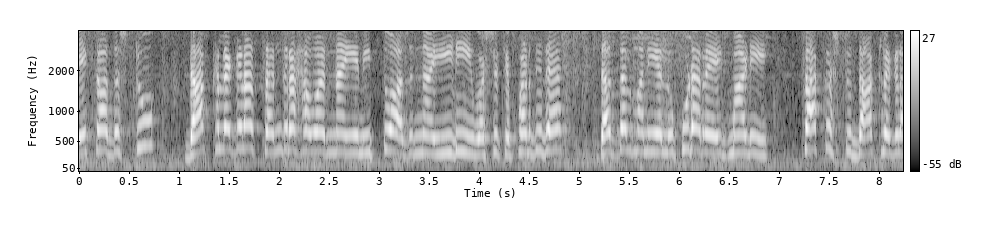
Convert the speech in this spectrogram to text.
ಬೇಕಾದಷ್ಟು ದಾಖಲೆಗಳ ಸಂಗ್ರಹವನ್ನ ಏನಿತ್ತು ಅದನ್ನ ಇಡಿ ವಶಕ್ಕೆ ಪಡೆದಿದೆ. ದದ್ದಲ್ ಮನೆಯಲ್ಲೂ ಕೂಡ ರೇಡ್ ಮಾಡಿ ಸಾಕಷ್ಟು ದಾಖಲೆಗಳ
